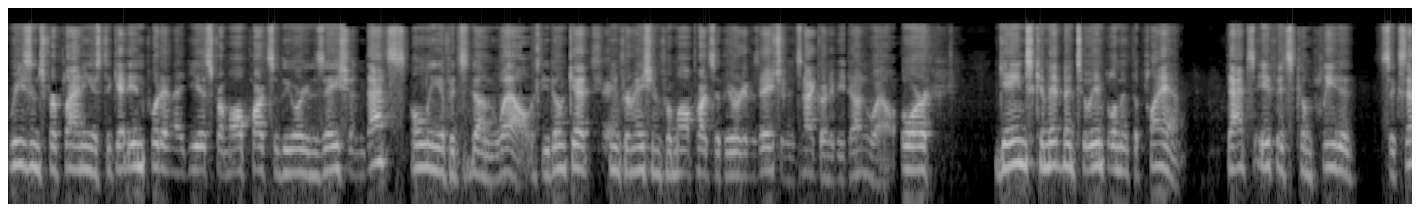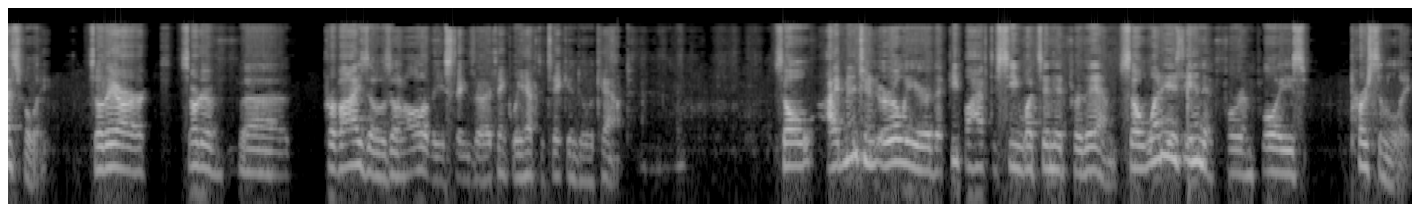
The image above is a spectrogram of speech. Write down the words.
reasons for planning is to get input and ideas from all parts of the organization, that's only if it's done well. If you don't get Sure. information from all parts of the organization, it's not going to be done well. Or gains commitment to implement the plan. That's if it's completed successfully. So there are sort of uh, provisos on all of these things that I think we have to take into account. So I mentioned earlier that people have to see what's in it for them. So what is in it for employees personally?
